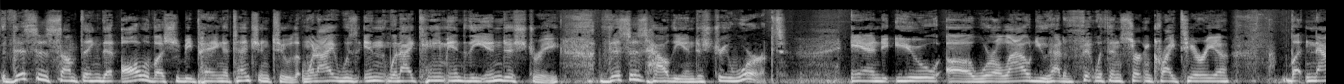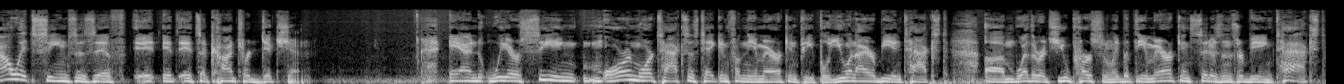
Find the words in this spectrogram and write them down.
this is something that all of us should be paying attention to. When I was in, when I came into the industry, this is how the industry worked. And you uh, were allowed, you had to fit within certain criteria. But now it seems as if it, it, it's a contradiction. And we are seeing more and more taxes taken from the American people. You and I are being taxed, um, whether it's you personally, but the American citizens are being taxed.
